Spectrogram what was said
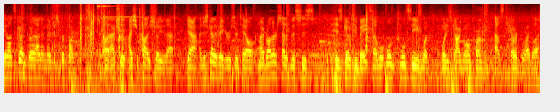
yeah, let's go and throw that in there just for fun. Uh, actually, I should probably show you that. Yeah, I just got a big rooster tail. My brother said that this is his go-to bait, so we'll, we'll, we'll see what, what he's got going for him. That was terrible, by the way.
